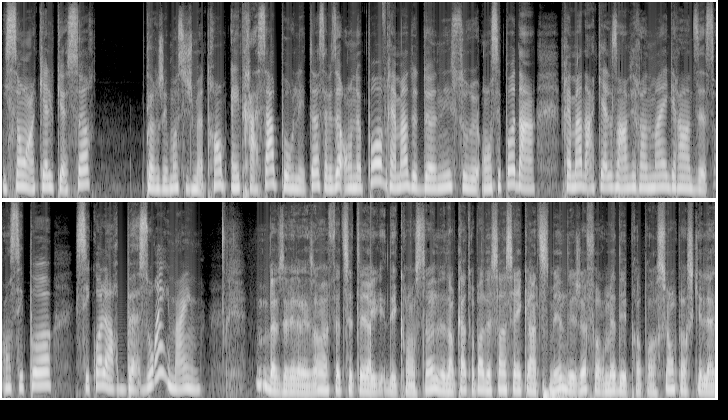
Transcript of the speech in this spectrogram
ils sont en quelque sorte corrigez-moi si je me trompe, intraçable pour l'État. Ça veut dire on n'a pas vraiment de données sur eux. On ne sait pas dans, vraiment dans quels environnements ils grandissent. On ne sait pas c'est quoi leurs besoins même. Ben, vous avez raison. En fait, c'était des constats. Donc, quand on parle de 150 000, déjà, il faut remettre des proportions parce que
